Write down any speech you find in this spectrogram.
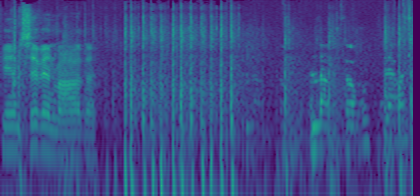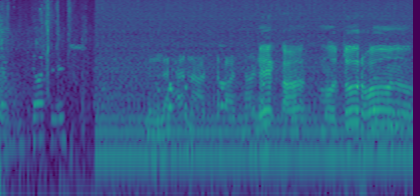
في ام 7 مع هذا لا كابوس عندك بوتات إيش؟ بنلحقنا على السبعة ثانية ليك موتور هون و...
